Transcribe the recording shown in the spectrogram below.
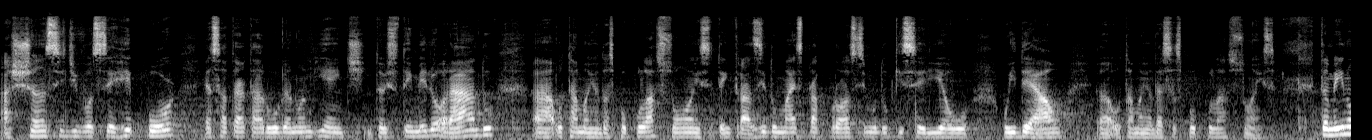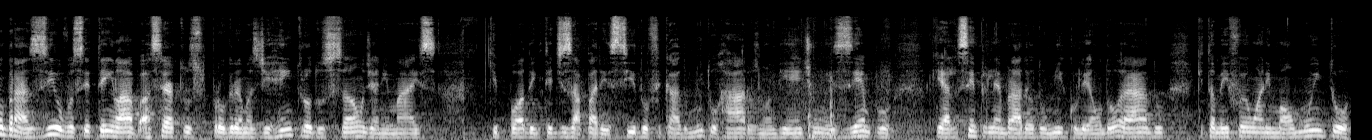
a chance de você repor essa tartaruga no ambiente. Então, isso tem melhorado ah, o tamanho das populações, tem trazido mais para próximo do que seria o, o ideal, ah, o tamanho dessas populações. Também no Brasil, você tem lá certos programas de reintrodução de animais que podem ter desaparecido ou ficado muito raros no ambiente. Um exemplo que é sempre lembrado é o do mico-leão dourado, que também foi um animal muito.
